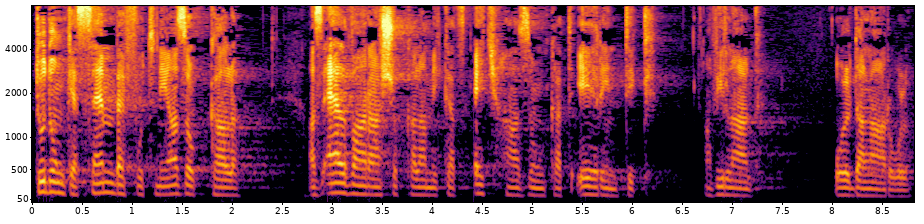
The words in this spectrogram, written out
Tudunk-e szembefutni azokkal az elvárásokkal, amik az egyházunkat érintik a világ oldaláról?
